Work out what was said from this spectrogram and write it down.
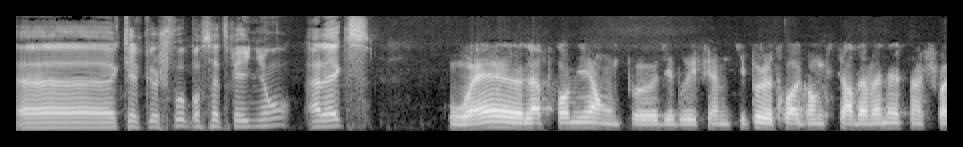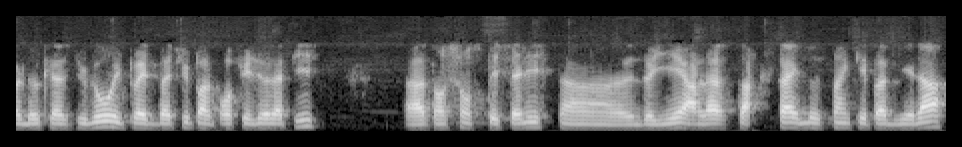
Euh, quelques chevaux pour cette réunion, Alex? Ouais, euh, la première, on peut débriefer un petit peu. Le 3 Gangster d'Avanès, un cheval de classe du lot. Il peut être battu par le profil de la piste. Attention, spécialiste hein, de hier, Last Dark Side, le 5 est pas bien là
